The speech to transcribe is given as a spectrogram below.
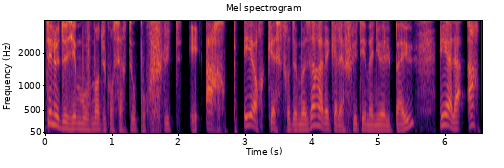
C'était le deuxième mouvement du concerto pour flûte et harpe et orchestre de Mozart avec à la flûte Emmanuel Pahu et à la harpe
